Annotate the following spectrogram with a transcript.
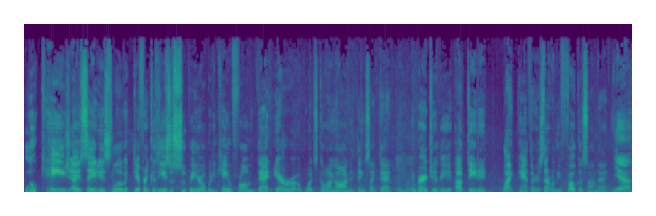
Luke Cage, I say is a little bit different because he's a superhero, but he came from that era of what's going on and things like that. Mm-hmm. Compared to the updated Black Panther, it's not really focused on that. Yeah.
